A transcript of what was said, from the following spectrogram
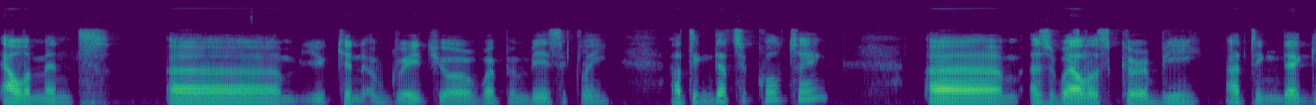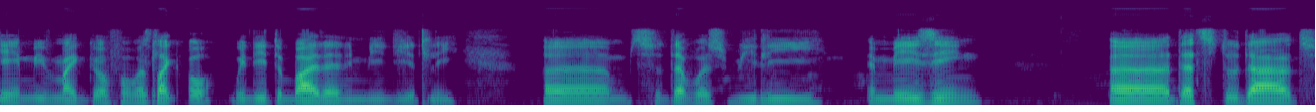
element, um, you can upgrade your weapon basically. I think that's a cool thing. Um, as well as Kirby, I think that game. Even my girlfriend was like, "Oh, we need to buy that immediately." Um, so that was really amazing. Uh, that stood out.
